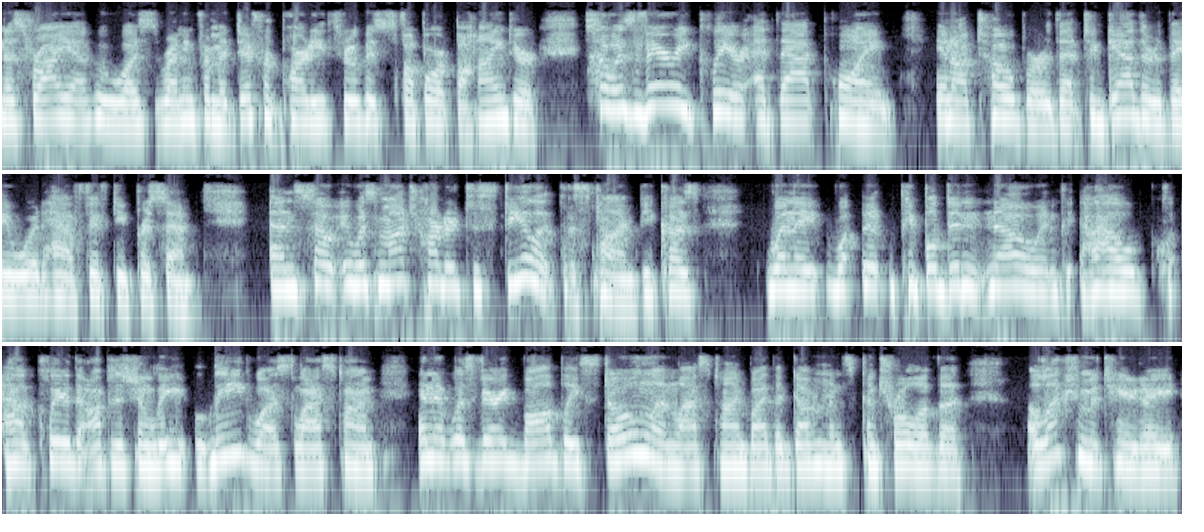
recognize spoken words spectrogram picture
Nasralla, who was running from a different party, threw his support behind her. So it was very clear at that point in October that together they would have 50%. And so it was much harder to steal it this time because when they what, uh, people didn't know and how how clear the opposition lead, lead, was last time, and it was very baldly stolen last time by the government's control of the election machinery.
